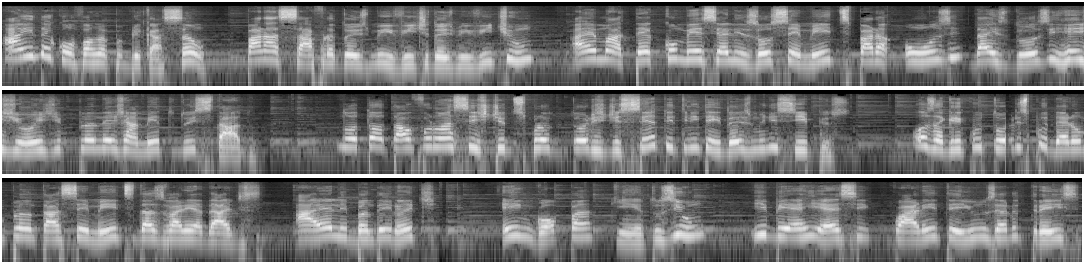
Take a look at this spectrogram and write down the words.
Ainda conforme a publicação, para a safra 2020-2021, a Emater comercializou sementes para 11 das 12 regiões de planejamento do estado. No total foram assistidos produtores de 132 municípios os agricultores puderam plantar sementes das variedades AL Bandeirante, Engopa 501 e BRS 4103,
